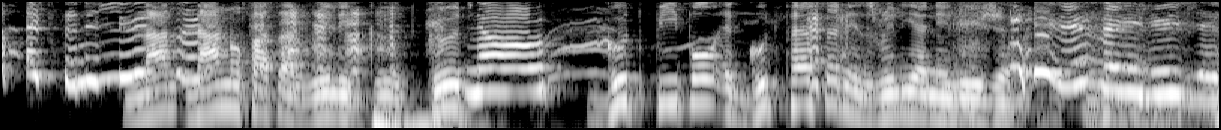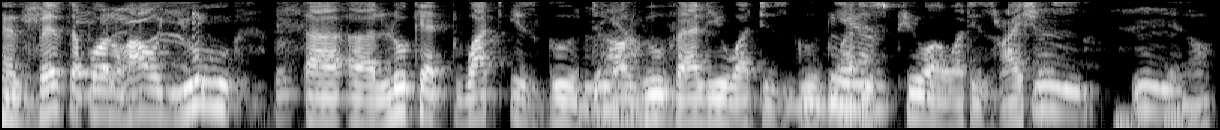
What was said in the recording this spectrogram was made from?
it's an illusion. None, none of us are really good. Good, no, good people. A good person is really an illusion. it is an illusion. It's based upon how you uh, uh, look at what is good, how you value what is good, what Yeah. is pure, what is righteous. You know,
